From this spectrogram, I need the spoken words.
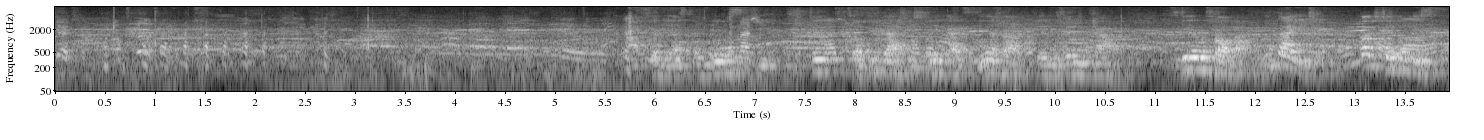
cieszę. A przed Jasnogórski szczyt, co widać i słychać, zmierza pielgrzymka z Wieruszowa. Witajcie, chodźcie do bliska.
